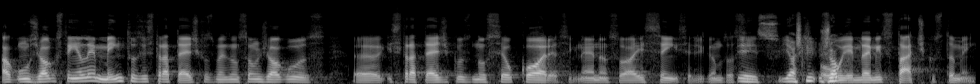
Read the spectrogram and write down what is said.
alguns jogos têm elementos estratégicos, mas não são jogos uh, estratégicos no seu core, assim, né? Na sua essência, digamos assim. Isso. E eu acho que Ou jogo... elementos táticos também.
